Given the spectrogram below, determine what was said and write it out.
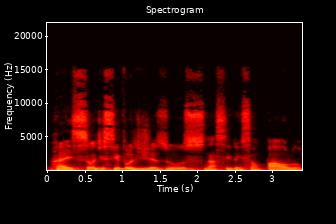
Mas sou discípulo de Jesus, nascido em São Paulo,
